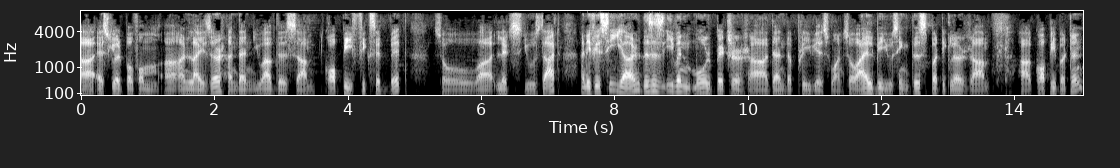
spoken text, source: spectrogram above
SQL PerfMon Analyzer, and then you have this um, copy fixed width. So uh, let's use that. And if you see here, this is even more better uh, than the previous one. So I'll be using this particular um, uh, copy button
